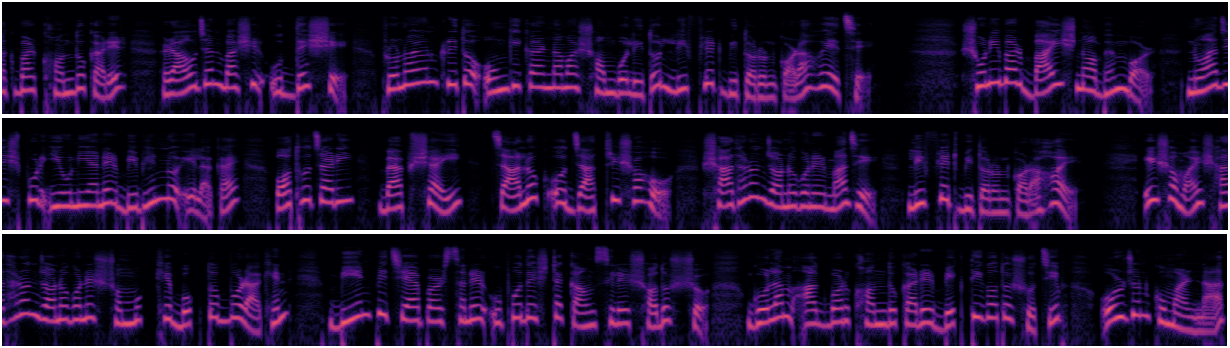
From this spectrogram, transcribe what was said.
আকবর খন্দকারের রাউজানবাসীর উদ্দেশ্যে প্রণয়নকৃত অঙ্গীকারনামা সম্বলিত লিফলেট বিতরণ করা হয়েছে। শনিবার ২২ নভেম্বর নোয়াজিশপুর ইউনিয়নের বিভিন্ন এলাকায় পথচারী, ব্যবসায়ী, চালক ও যাত্রীসহ সাধারণ জনগণের মাঝে লিফলেট বিতরণ করা হয়। এ সময় সাধারণ জনগণের সম্মুখে বক্তব্য রাখেন বিএনপি চেয়ারপারসনের উপদেষ্টা কাউন্সিলের সদস্য গোলাম আকবর খন্দকারের ব্যক্তিগত সচিব অর্জুন কুমার নাথ।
